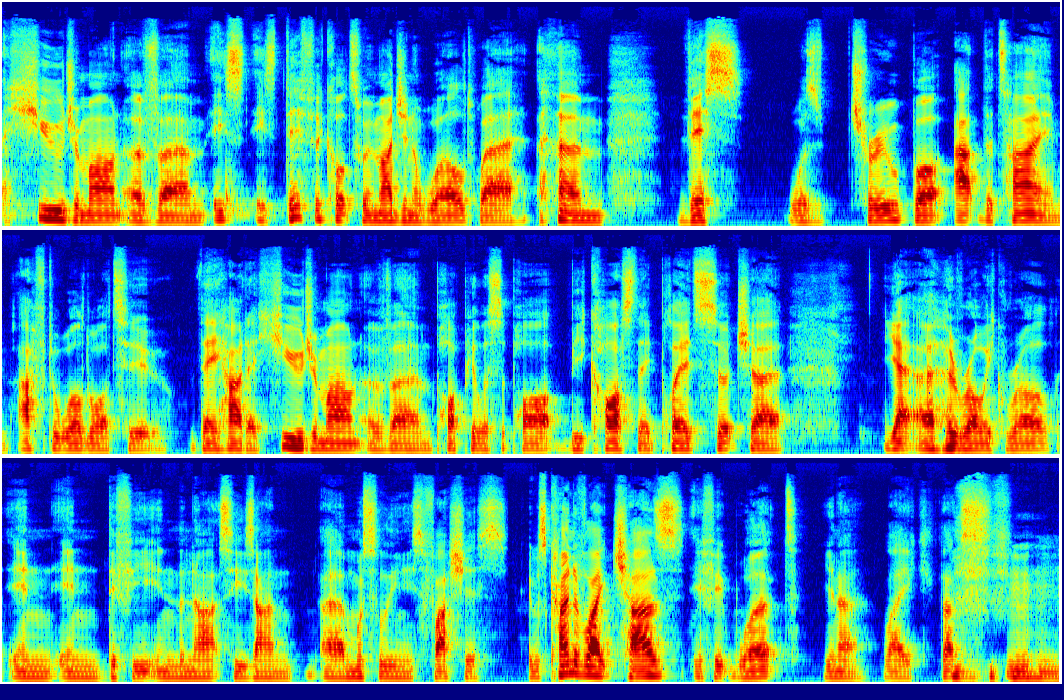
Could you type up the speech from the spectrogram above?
a huge amount of. Um, it's it's difficult to imagine a world where um, this was true, but at the time after World War II, they had a huge amount of um, popular support because they'd played such a yeah a heroic role in in defeating the Nazis and uh, Mussolini's fascists. It was kind of like Chaz if it worked, you know, like that's mm-hmm.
